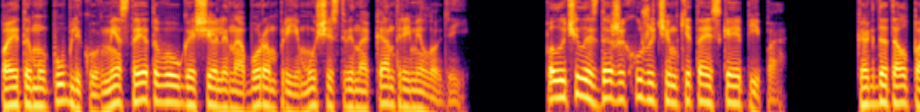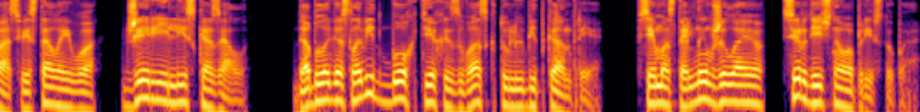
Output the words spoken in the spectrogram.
Поэтому публику вместо этого угощали набором преимущественно кантри-мелодий. Получилось даже хуже, чем китайская пипа. Когда толпа свистала его, Джерри Ли сказал, «Да благословит Бог тех из вас, кто любит кантри. Всем остальным желаю сердечного приступа».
